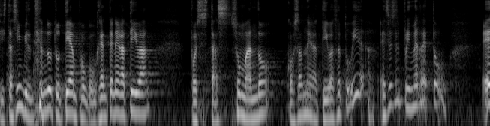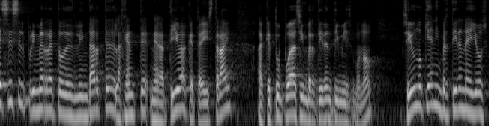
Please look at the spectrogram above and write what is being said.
estás invirtiendo tu tiempo con gente negativa, pues estás sumando cosas negativas a tu vida. Ese es el primer reto. Ese es el primer reto, deslindarte de la gente negativa que te distrae a que tú puedas invertir en ti mismo, ¿no? Si ellos no quieren invertir en ellos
